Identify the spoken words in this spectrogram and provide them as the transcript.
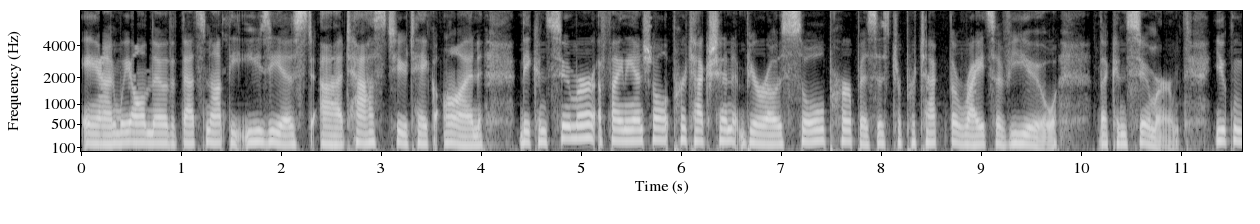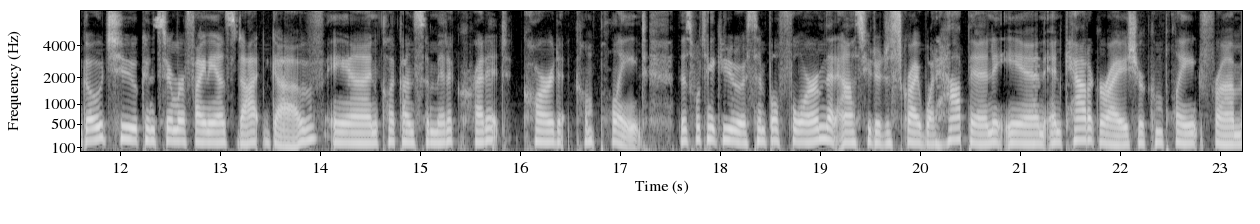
And we all know that that's not the easiest uh, task to take on. The Consumer Financial Protection Bureau's sole purpose is to protect the rights of you the consumer. You can go to consumerfinance.gov and click on submit a credit card complaint. This will take you to a simple form that asks you to describe what happened in, and categorize your complaint from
